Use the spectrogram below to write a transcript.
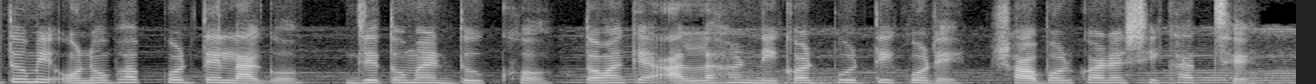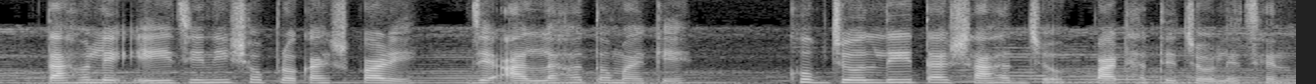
তুমি অনুভব করতে লাগো যে তোমার দুঃখ তোমাকে আল্লাহর নিকটবর্তী করে সবর করা শিখাচ্ছে, তাহলে এই জিনিসও প্রকাশ করে যে আল্লাহ তোমাকে খুব জলদি তার সাহায্য পাঠাতে চলেছেন।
